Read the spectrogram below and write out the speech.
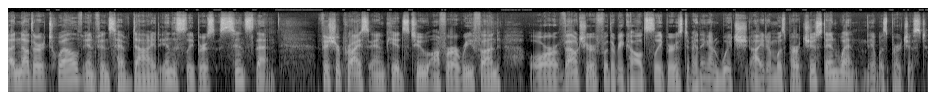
Another 12 infants have died in the sleepers since then. Fisher Price and Kids 2 offer a refund or voucher for the recalled sleepers, depending on which item was purchased and when it was purchased.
